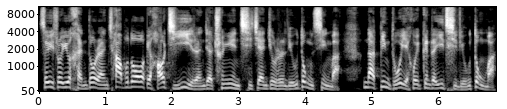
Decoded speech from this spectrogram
所以说，有很多人，差不多有好几亿人在春运期间就是流动性吧，那病毒。也会跟着一起流动嘛，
